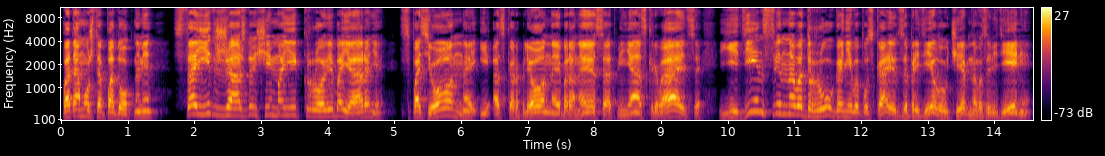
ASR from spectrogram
потому что под окнами стоит жаждущий моей крови боярыня, спасенная и оскорбленная баронесса от меня скрывается, единственного друга не выпускают за пределы учебного заведения.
